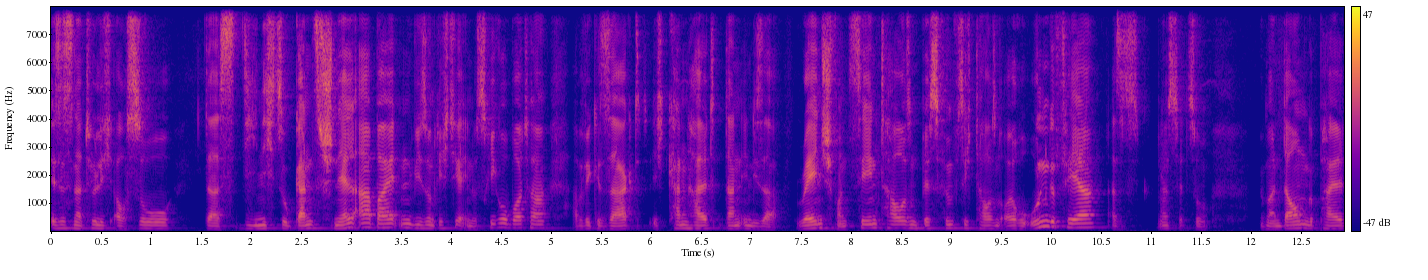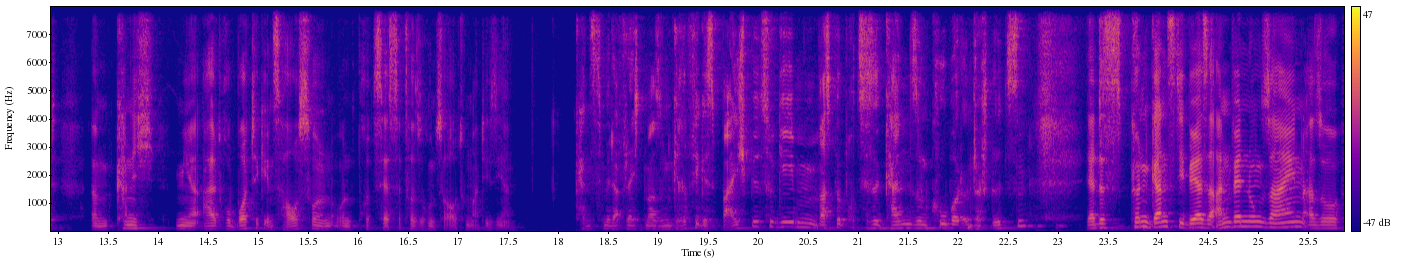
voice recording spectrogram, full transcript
ist es natürlich auch so, dass die nicht so ganz schnell arbeiten wie so ein richtiger Industrieroboter. Aber wie gesagt, ich kann halt dann in dieser Range von 10.000 bis 50.000 Euro ungefähr, also das ist jetzt so über den Daumen gepeilt, ähm, kann ich mir halt Robotik ins Haus holen und Prozesse versuchen zu automatisieren. Kannst du mir da vielleicht mal so ein griffiges Beispiel zu geben? Was für Prozesse kann so ein Cobot unterstützen? Ja, das können ganz diverse Anwendungen sein. Also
